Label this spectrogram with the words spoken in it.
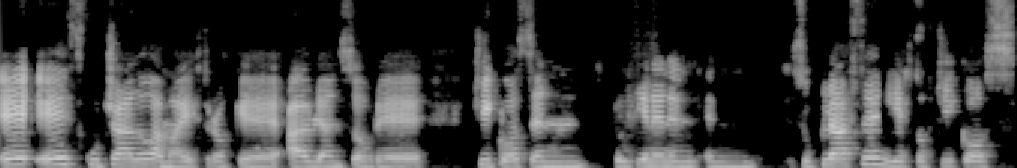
he, escuchado a maestros que hablan sobre chicos en, que tienen en, en su clase y estos chicos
